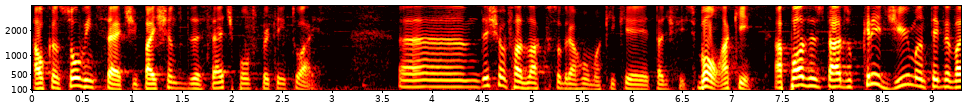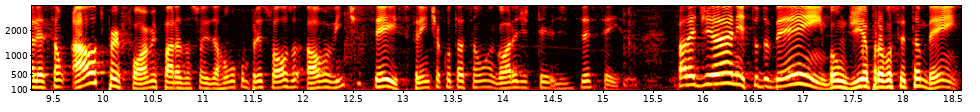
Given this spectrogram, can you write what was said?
alcançou 27, baixando 17 pontos percentuais. Ah, deixa eu falar sobre a Roma aqui que tá difícil. Bom, aqui. Após os resultados, o Credir manteve a avaliação outperform para as ações da Roma com preço alvo, alvo 26, frente à cotação agora de, ter- de 16. Fala, Ediane, tudo bem? Bom dia para você também.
